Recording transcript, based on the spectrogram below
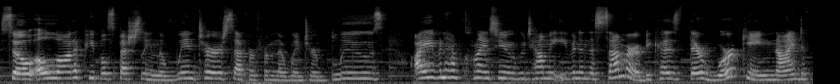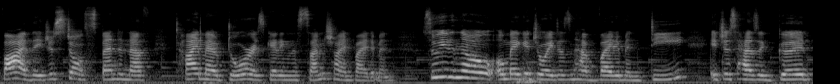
So a lot of people, especially in the winter, suffer from the winter blues. I even have clients you know, who tell me even in the summer because they're working nine to five, they just don't spend enough time outdoors getting the sunshine vitamin. So even though Omega Joy doesn't have vitamin D, it just has a good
